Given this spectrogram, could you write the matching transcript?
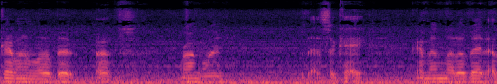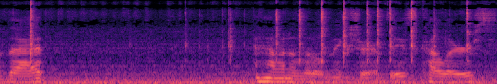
Grabbing a little bit of, wrong one, but that's okay. Grabbing a little bit of that. And having a little mixture of these colors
